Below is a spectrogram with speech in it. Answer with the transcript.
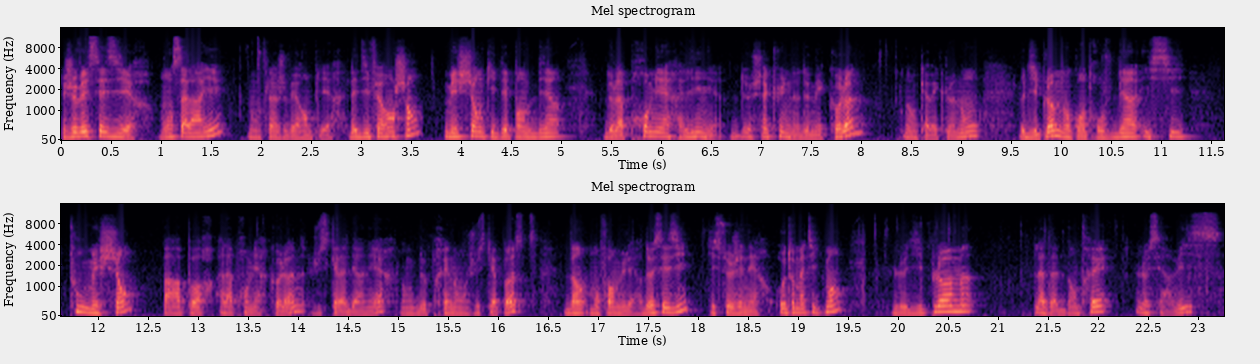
Je vais saisir mon salarié. Donc là, je vais remplir les différents champs. Mes champs qui dépendent bien de la première ligne de chacune de mes colonnes. Donc avec le nom, le diplôme. Donc on trouve bien ici tous mes champs par rapport à la première colonne jusqu'à la dernière, donc de prénom jusqu'à poste, dans mon formulaire de saisie qui se génère automatiquement. Le diplôme, la date d'entrée, le service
